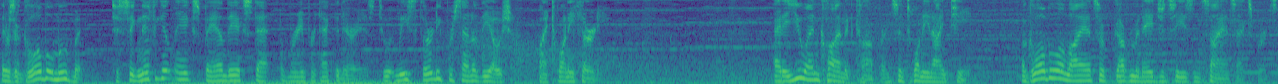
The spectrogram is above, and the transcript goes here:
There's a global movement to significantly expand the extent of marine protected areas to at least 30% of the ocean by 2030. At a UN climate conference in 2019, a global alliance of government agencies and science experts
